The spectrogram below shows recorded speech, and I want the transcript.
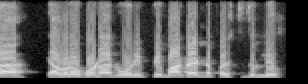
ఎవరో కూడా నోరిప్పి మాట్లాడిన పరిస్థితులు లేవు.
